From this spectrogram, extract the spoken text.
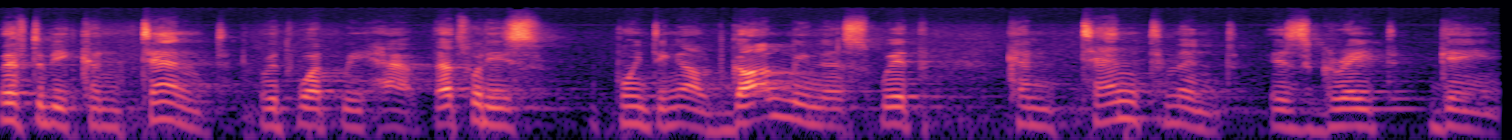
We have to be content with what we have. That's what he's pointing out. Godliness with contentment is great gain.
